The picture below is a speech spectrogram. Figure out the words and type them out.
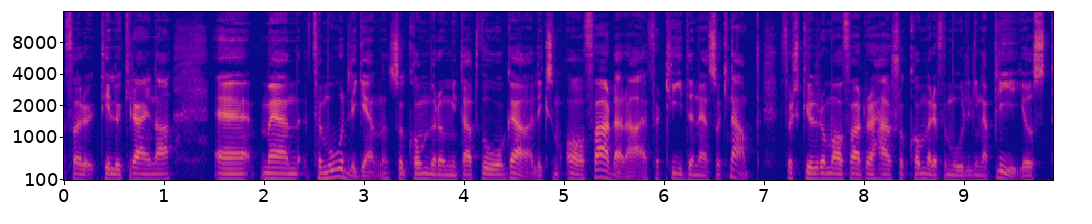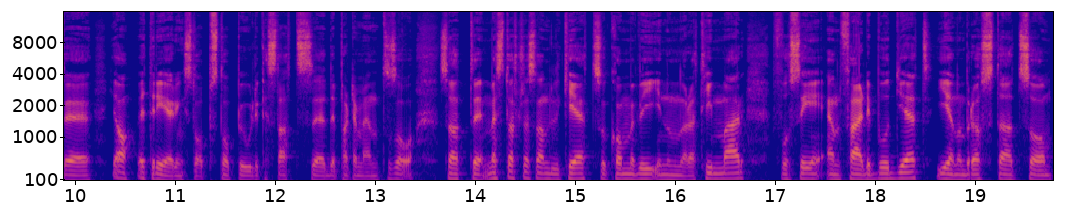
för, till Ukraina. Eh, men förmodligen så kommer de inte att våga liksom avfärda det här för tiden är så knapp. För skulle de avfärda det här så kommer det förmodligen att bli just eh, ja, ett regeringsstopp, stopp i olika statsdepartement och så. Så att eh, med största sannolikhet så kommer vi inom några timmar få se en färdig budget genomröstad som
